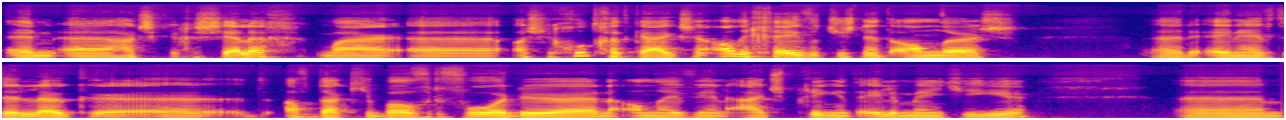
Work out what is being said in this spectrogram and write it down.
En uh, hartstikke gezellig. Maar uh, als je goed gaat kijken, zijn al die geveltjes net anders. Uh, de een heeft een leuk afdakje boven de voordeur. En de ander heeft weer een uitspringend elementje hier. Ehm,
